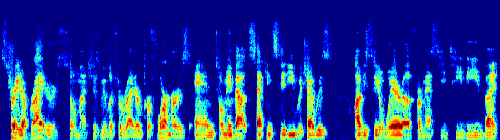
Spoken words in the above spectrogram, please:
straight up writers so much as we look for writer performers and told me about Second City, which I was obviously aware of from SCTV, but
